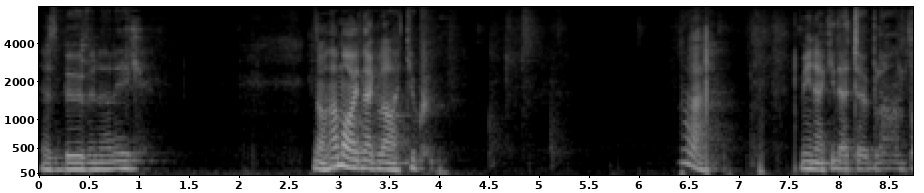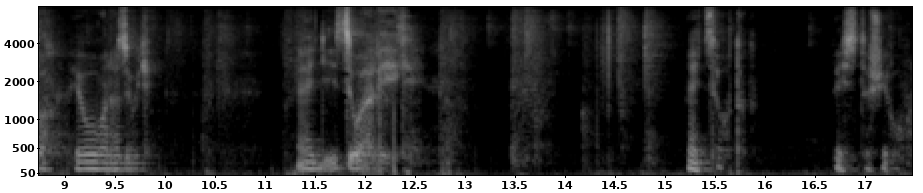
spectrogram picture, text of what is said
Ez bőven elég. Na, hát majd meglátjuk. Hát, Minek ide több lámpa? Jó van az úgy. Egy izzó elég. Egy szótok. Biztos jó van.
